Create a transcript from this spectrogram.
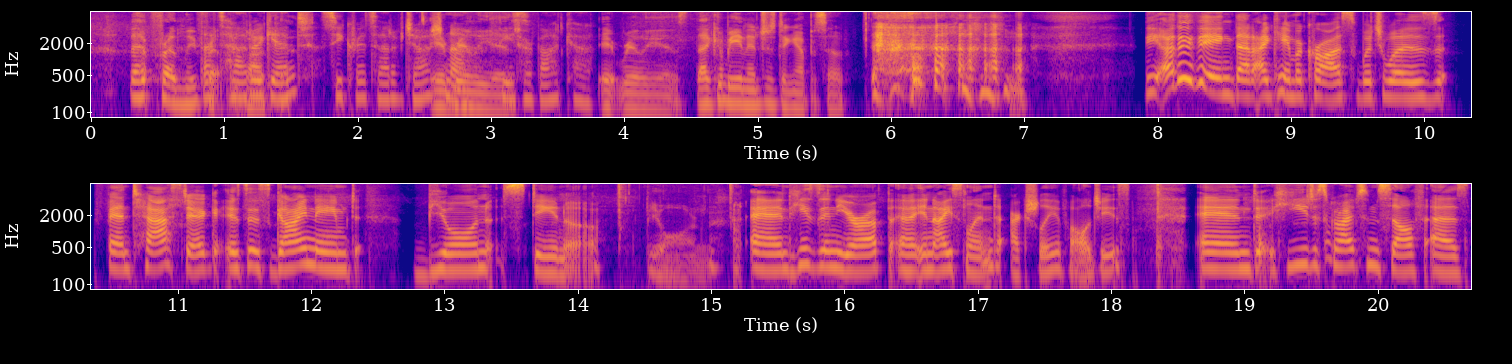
that friendly, That's how friendly to vodka. get secrets out of Joshna. really Feed her vodka. It really is. That could be an interesting episode. The other thing that I came across, which was fantastic, is this guy named Bjorn Steinar. Bjorn. and he's in Europe, uh, in Iceland, actually, apologies. And he describes himself as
